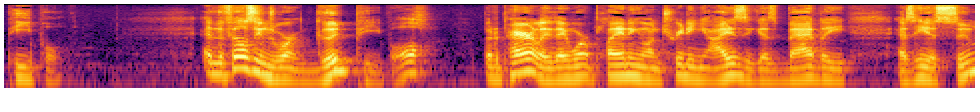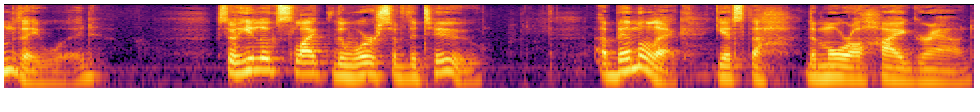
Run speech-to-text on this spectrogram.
people. And the Philistines weren't good people, but apparently they weren't planning on treating Isaac as badly as he assumed they would. So he looks like the worst of the two. Abimelech gets the, the moral high ground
